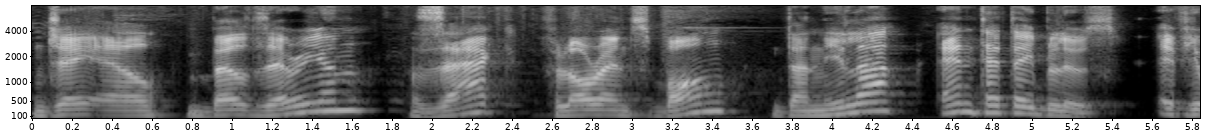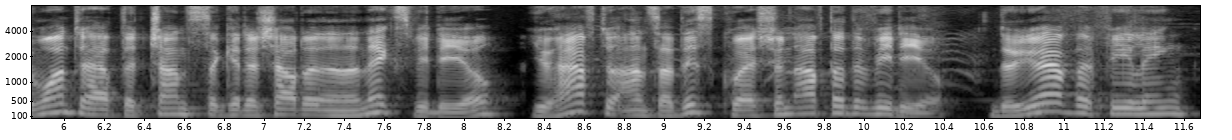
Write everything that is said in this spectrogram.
JL Belzerian, Zach, Florence Bong, Danila and Tete Blues. If you want to have the chance to get a shoutout in the next video, you have to answer this question after the video. Do you have the feeling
